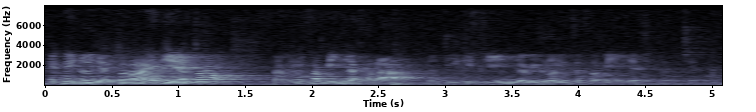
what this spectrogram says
E quindi lui deve tornare indietro, dal menu famiglia farà aggiungi figlio, visualizza famiglia, eccetera, eccetera.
